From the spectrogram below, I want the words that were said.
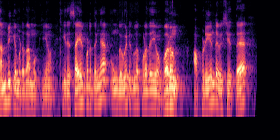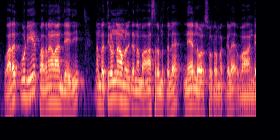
நம்பிக்கை மட்டும் தான் முக்கியம். இதை செயல்படுத்துங்க. உங்கள் வீட்டுக்குள்ளே குலதெய்வம் வரும் அப்படின்ற விஷயத்த வரக்கூடிய பதினாலாம் தேதி நம்ம திருவண்ணாமலை இருக்கிற நம்ம ஆசிரமத்தில் நேரில் வர சொல்கிற மக்களை வாங்க.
